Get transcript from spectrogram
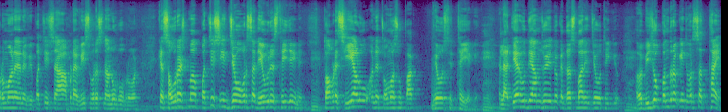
પ્રમાણે અને પચીસ આ આપણા વીસ વર્ષના અનુભવ પ્રમાણે કે સૌરાષ્ટ્રમાં પચીસ ઇંચ જેવો વરસાદ એવરેજ થઈ જાય ને તો આપણે શિયાળુ અને ચોમાસું પાક વ્યવસ્થિત થઈ શકે. એટલે અત્યાર સુધી આમ જોઈએ તો કે દસ બાર ઇંચ જેવો થઈ ગયો. હવે બીજો પંદરક ઇંચ વરસાદ થાય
